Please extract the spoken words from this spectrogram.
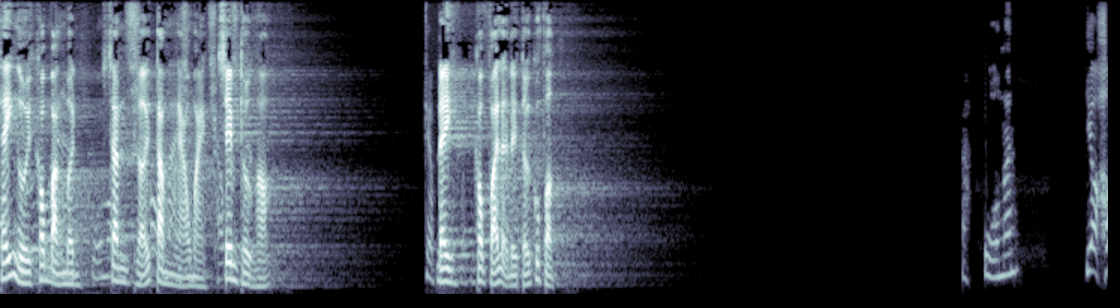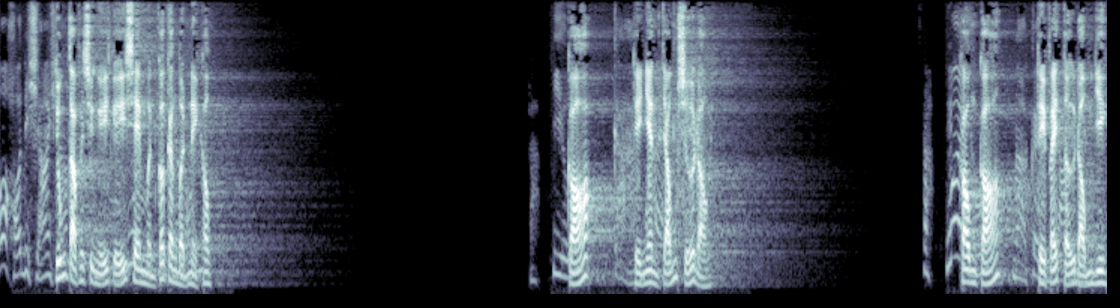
Thấy người không bằng mình, sanh khởi tâm ngạo mạn, xem thường họ. Đây không phải là đệ tử của phật. Chúng ta phải suy nghĩ kỹ xem mình có căn bệnh này không. Có thì nhanh chóng sửa đổi. Không có thì phải tự động viên.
